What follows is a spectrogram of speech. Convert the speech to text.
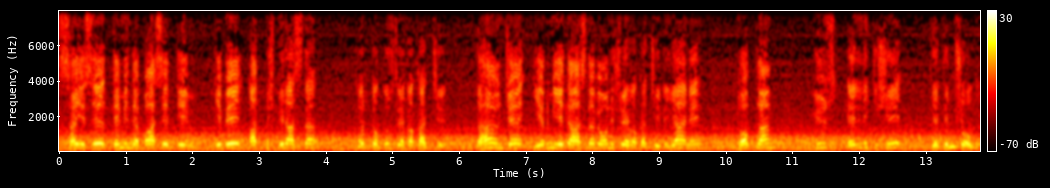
sayısı demin de bahsettiğim gibi 61 hasta, 49 refakatçi. Daha önce 27 hasta ve 13 refakatçiydi. Yani toplam 150 kişi getirmiş olduk.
